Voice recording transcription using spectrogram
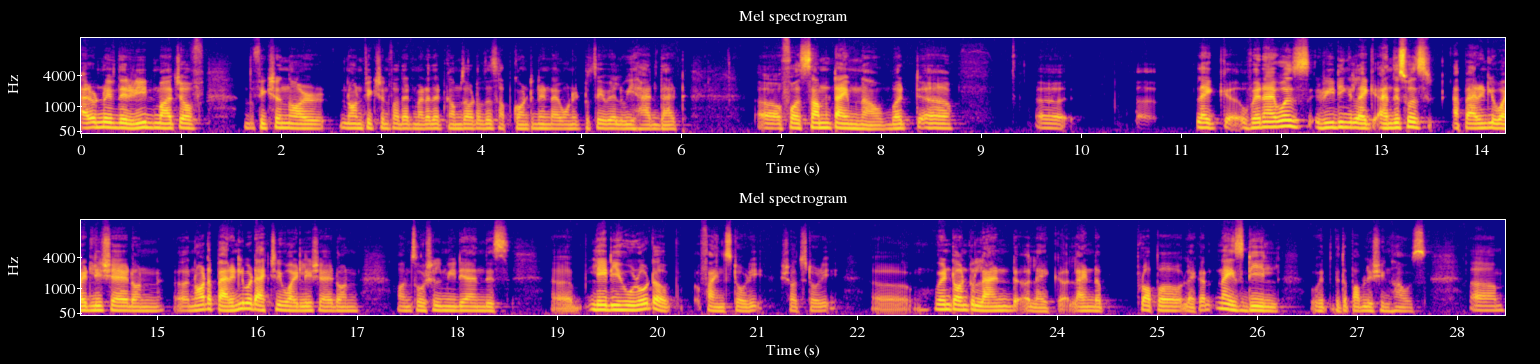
I don't know if they read much of the fiction or non-fiction for that matter that comes out of the subcontinent. I wanted to say, well, we had that uh, for some time now. But uh, uh, like when I was reading, like, and this was apparently widely shared on, not apparently, but actually widely shared on on social media, and this lady who wrote a fine story, short story, went on to land like land a proper like a nice deal with with a publishing house. Um,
